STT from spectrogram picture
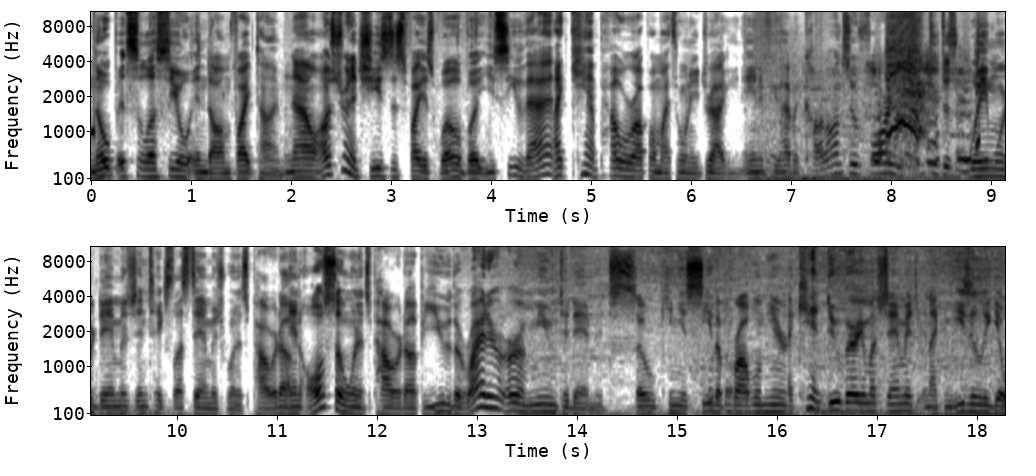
Nope, it's Celestial Indom fight time. Now, I was trying to cheese this fight as well, but you see that? I can't power up on my Thorny Dragon, and if you haven't caught on so far, your creature does way more damage and takes less damage when it's powered up. And also when it's powered up, you, the rider, are immune to damage. So can you see the problem here? I can't do very much damage, and I can easily get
